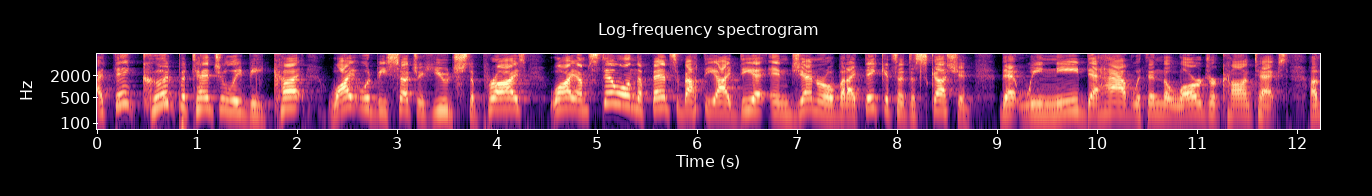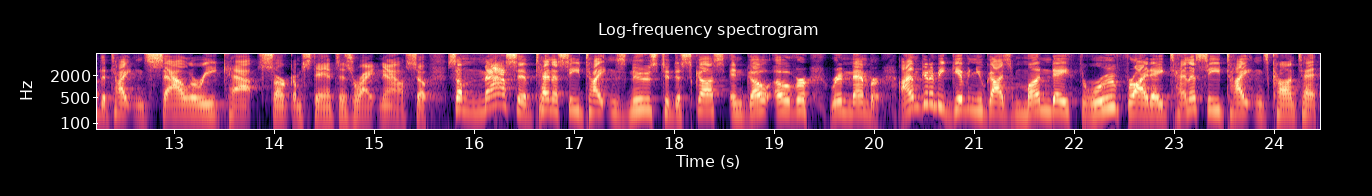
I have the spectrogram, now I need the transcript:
I think could potentially be cut. Why it would be such a huge surprise. Why I'm still on the fence about the idea in general, but I think it's a discussion that we need to have within the larger context of the Titans salary cap circumstances right now. So, some massive Tennessee Titans news to discuss and go over. Remember, I'm going to be giving you guys Monday through Friday Tennessee Titans content,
